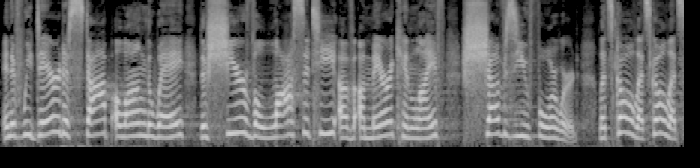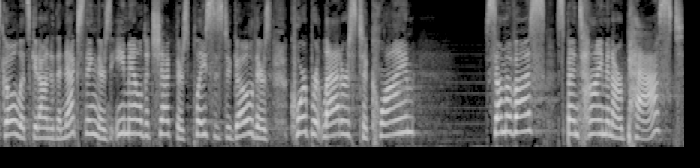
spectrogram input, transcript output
And if we dare to stop along the way, the sheer velocity of American life shoves you forward. Let's go, let's go, let's go, let's get on to the next thing. There's email to check, there's places to go, there's corporate ladders to climb. Some of us spend time in our past.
